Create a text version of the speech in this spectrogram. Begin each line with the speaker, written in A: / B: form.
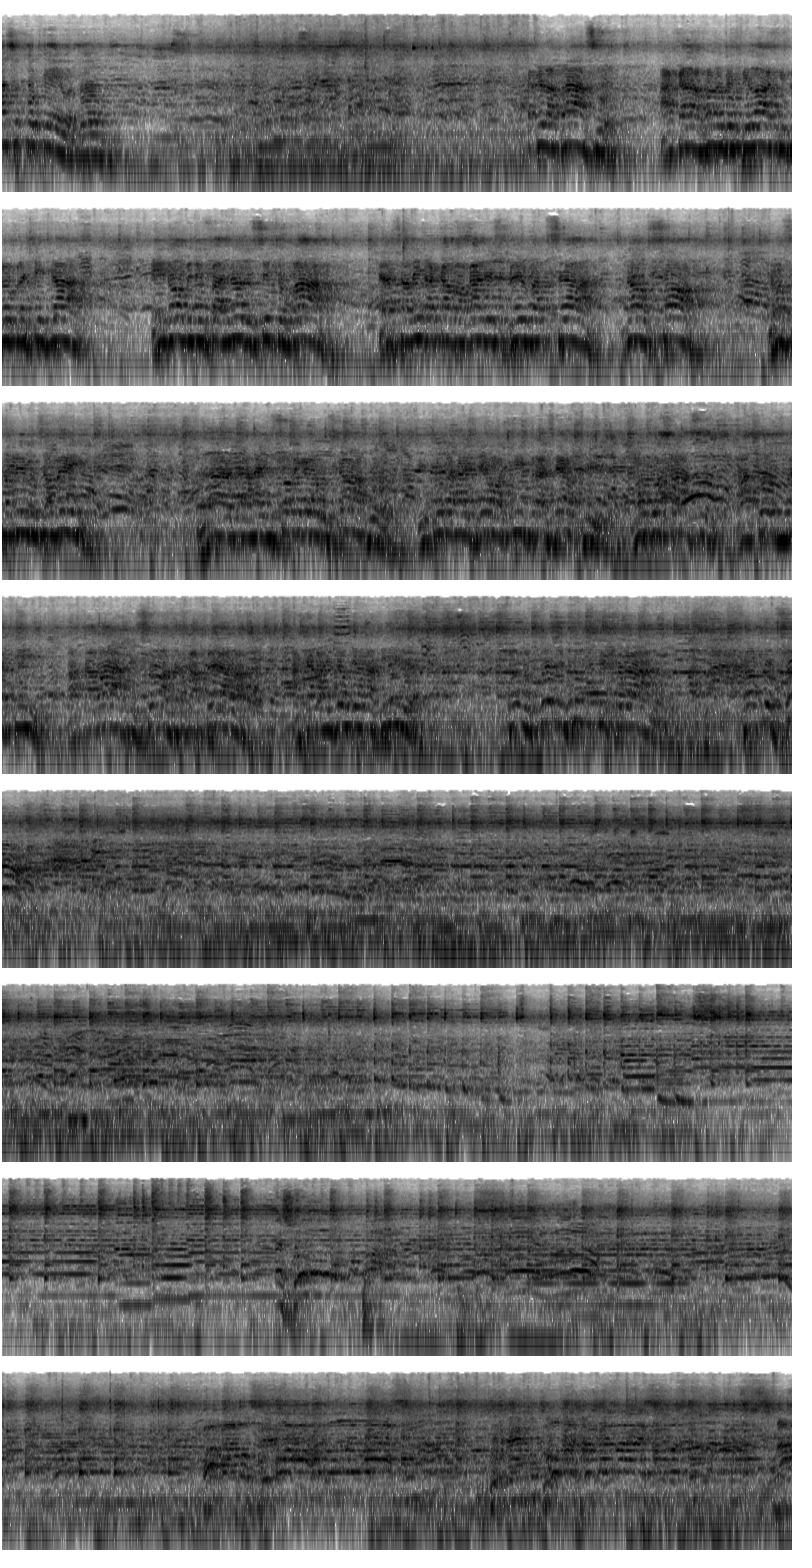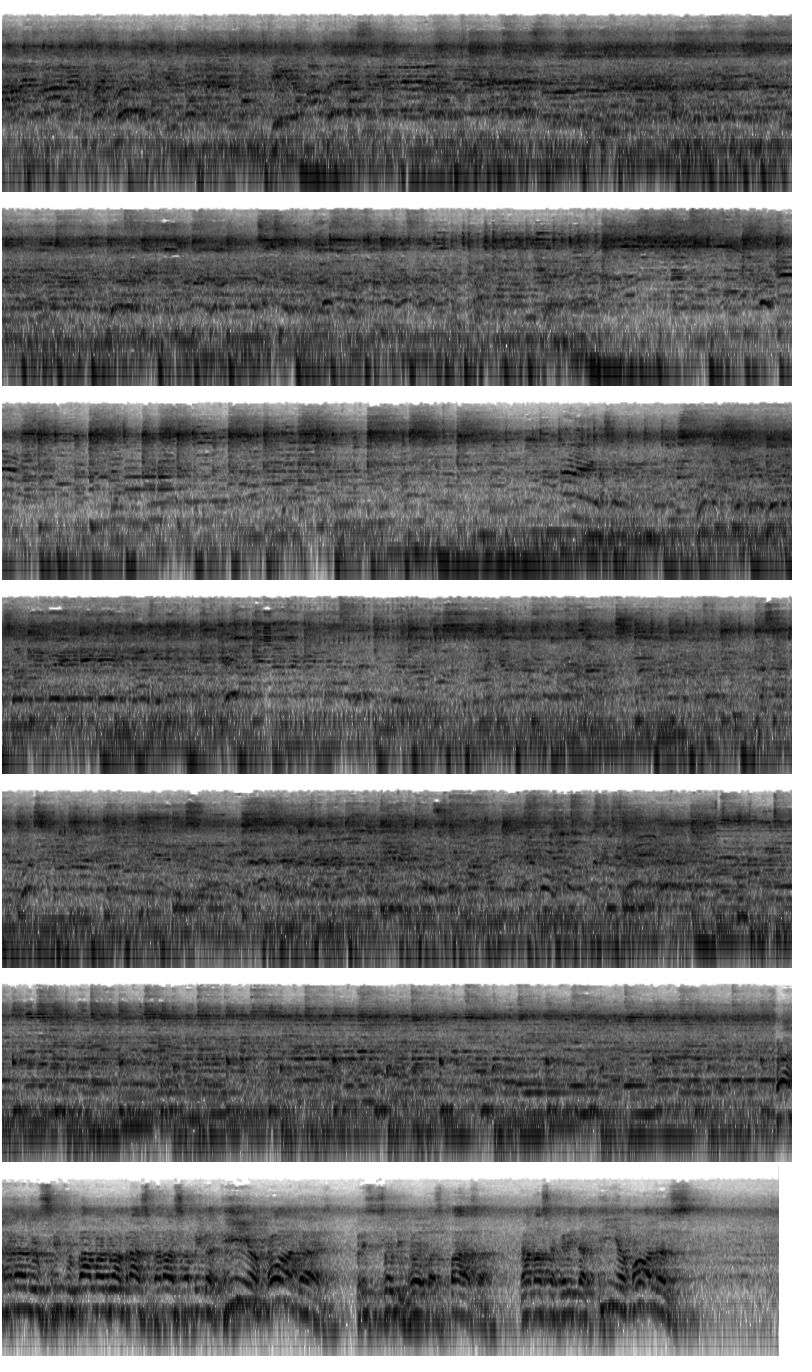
A: Abaixa um pouquinho, tá? Aquele abraço, a caravana do Pilar que veio prestigiar, em nome de Fernando Sítio Bar, essa linda cavalgada de Pedro Batistela, não só. Nosso amigo também, da, da região Liga dos Campos, e toda a região aqui presente, manda um abraço a todos aqui, Atalá, Viçosa, Capela, aquela região de Anadia, Atenção!
B: É show!
A: Fernando Sítio Bar, manda um abraço para nossa amiga Dinha Modas. Precisou de roupas, passa na nossa querida Dinha Modas.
